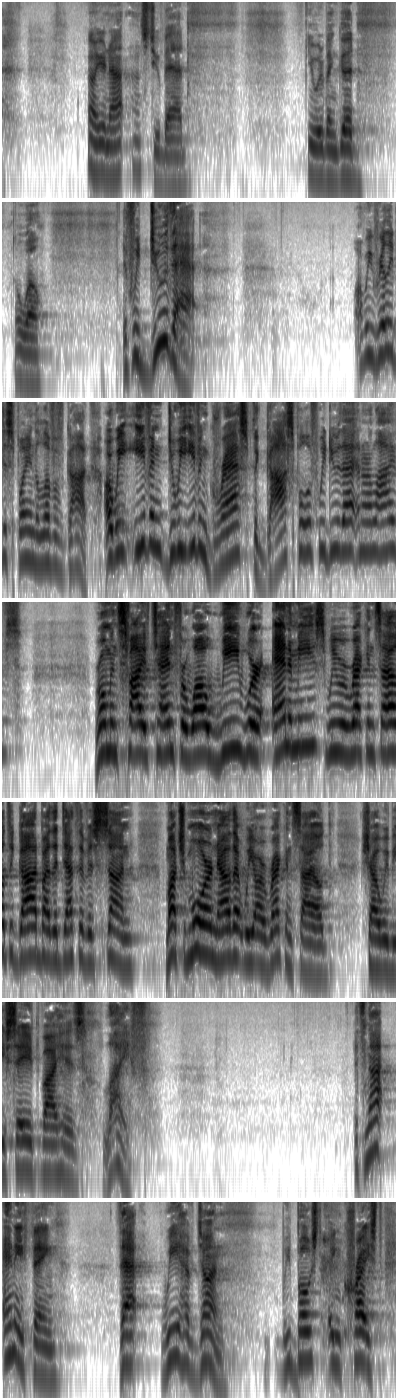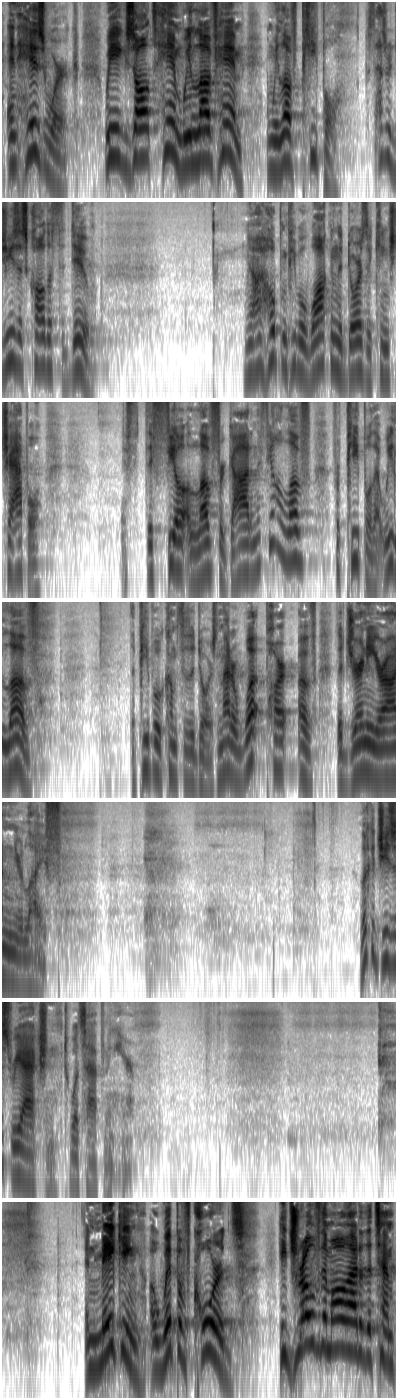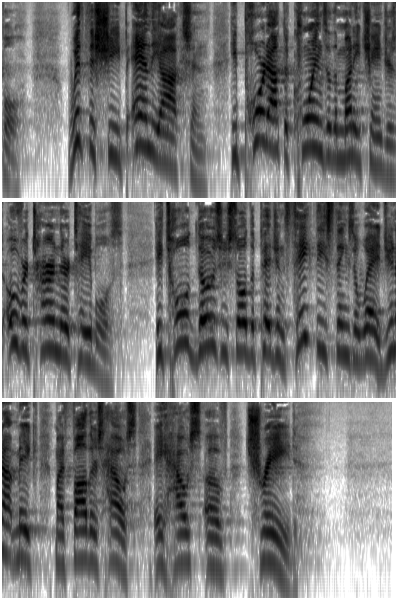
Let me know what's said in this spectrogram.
Oh, you're not? That's too bad. You would have been good. Oh, well. If we do that, are we really displaying the love of God? Are we even do we even grasp the gospel if we do that in our lives? Romans 5:10 for while we were enemies we were reconciled to God by the death of his son much more now that we are reconciled shall we be saved by his life. It's not anything that we have done. We boast in Christ and his work. We exalt him, we love him, and we love people. Because that's what Jesus called us to do. You know, I hope when people walk in the doors of King's Chapel, if they feel a love for God and they feel a love for people, that we love the people who come through the doors, no matter what part of the journey you're on in your life. Look at Jesus' reaction to what's happening here. And making a whip of cords, he drove them all out of the temple with the sheep and the oxen. He poured out the coins of the money changers, overturned their tables. He told those who sold the pigeons, Take these things away. Do not make my father's house a house of trade.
